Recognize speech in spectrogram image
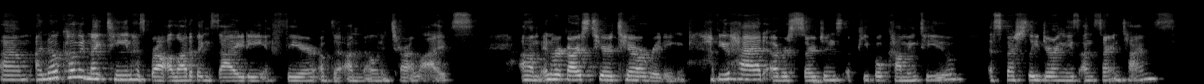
um, I know COVID 19 has brought a lot of anxiety and fear of the unknown into our lives. Um, in regards to your tarot reading, have you had a resurgence of people coming to you, especially during these uncertain times?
